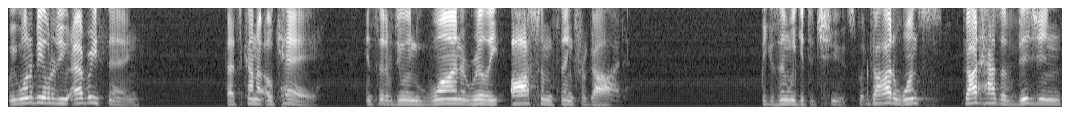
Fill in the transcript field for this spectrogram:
We want to be able to do everything that's kind of okay instead of doing one really awesome thing for God. Because then we get to choose. But God wants, God has a vision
